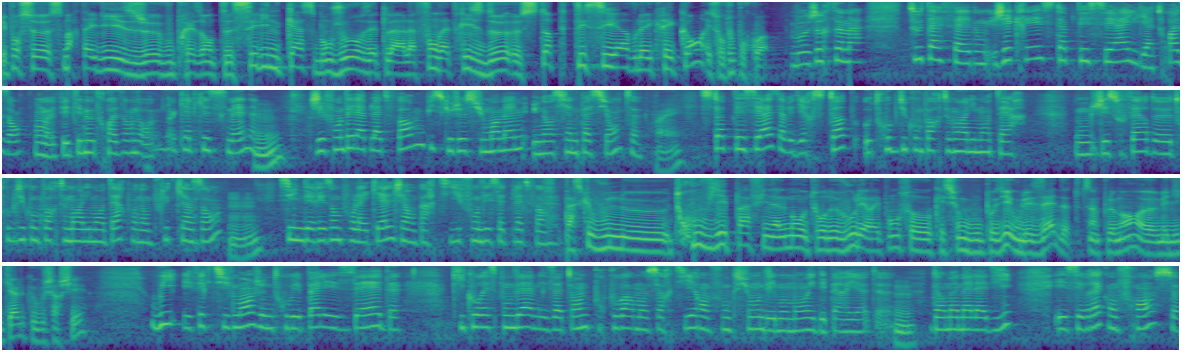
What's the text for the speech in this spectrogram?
Et pour ce Smart Ideas, je vous présente Céline Casse. Bonjour, vous êtes la, fondatrice de euh, Stop TCA. Vous l'avez créé quand et surtout pourquoi? Bonjour Thomas, tout à fait. Donc j'ai créé Stop TCA il y a trois ans. On va fêter nos trois ans dans, quelques semaines. Mmh. J'ai fondé la plateforme puisque je suis moi-même une ancienne patiente. Stop TCA, ça veut dire stop aux troubles du comportement alimentaire. Donc j'ai souffert de troubles du comportement alimentaire pendant plus de 15 ans. Mhm. C'est une des raisons pour laquelle j'ai en partie fondé cette plateforme. Parce que vous ne trouviez pas finalement autour de vous les réponses aux questions que vous posiez ou les aides tout simplement euh, médicales que vous cherchiez? Oui, effectivement, je ne trouvais pas les aides qui correspondaient à mes attentes pour pouvoir m'en sortir en fonction des moments et des périodes euh, mhm. dans ma maladie. Et c'est vrai qu'en France,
